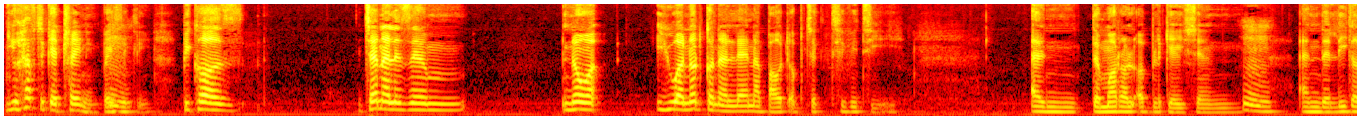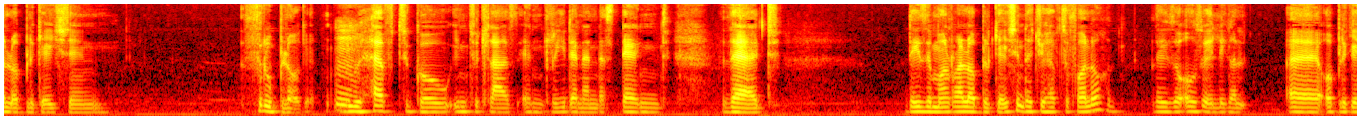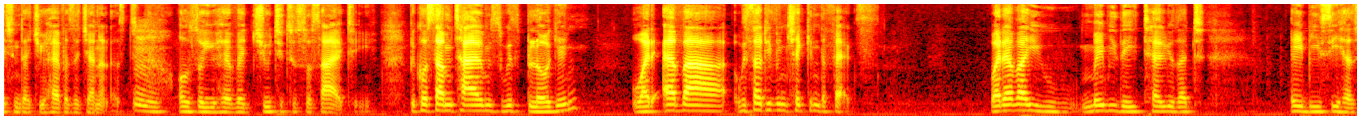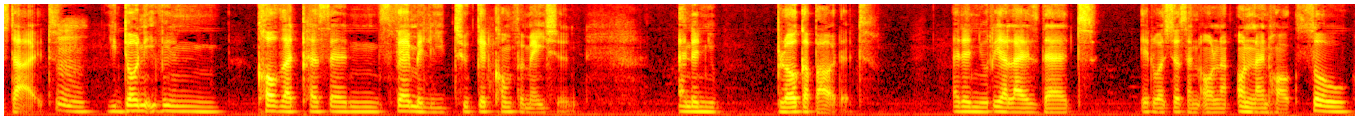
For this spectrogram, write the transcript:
you have to get training basically because journalism. No, you are not gonna learn about objectivity and the moral obligation Mm. and the legal obligation through blogging. Mm. You have to go into class and read and understand that there's a moral obligation that you have to follow. There's also a legal uh, obligation that you have as a journalist. Mm. Also, you have a duty to society. Because sometimes with blogging, whatever, without even checking the facts, whatever you, maybe they tell you that ABC has died. Mm. you don't even call that person's family to get confirmation. And then you blog about it. And then you realize that it was just an online online hoax so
